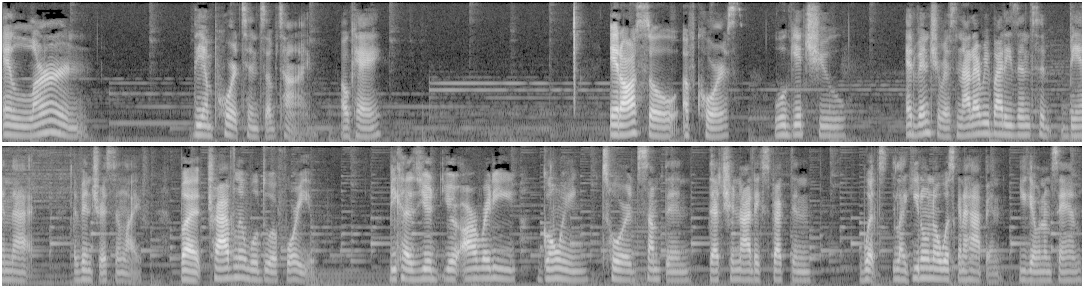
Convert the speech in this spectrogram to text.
and learn the importance of time, okay? It also, of course, will get you adventurous. Not everybody's into being that adventurous in life, but traveling will do it for you because you're you're already going towards something that you're not expecting what's like you don't know what's going to happen. You get what I'm saying?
